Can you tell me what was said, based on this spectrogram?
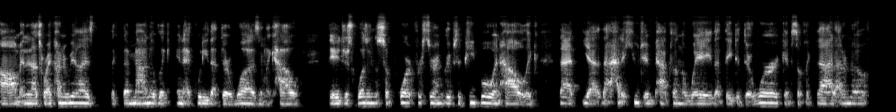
Um, and then that's where I kind of realized like the amount of like inequity that there was and like how there just wasn't the support for certain groups of people and how like that yeah that had a huge impact on the way that they did their work and stuff like that i don't know if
